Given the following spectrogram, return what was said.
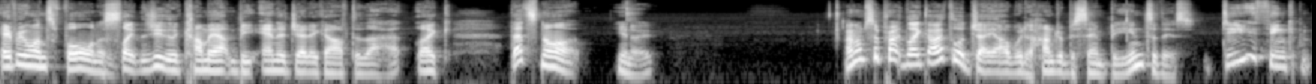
everyone's fallen asleep. She's going to come out and be energetic after that. Like, that's not, you know. And I'm surprised. Like, I thought JR would 100% be into this. Do you think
